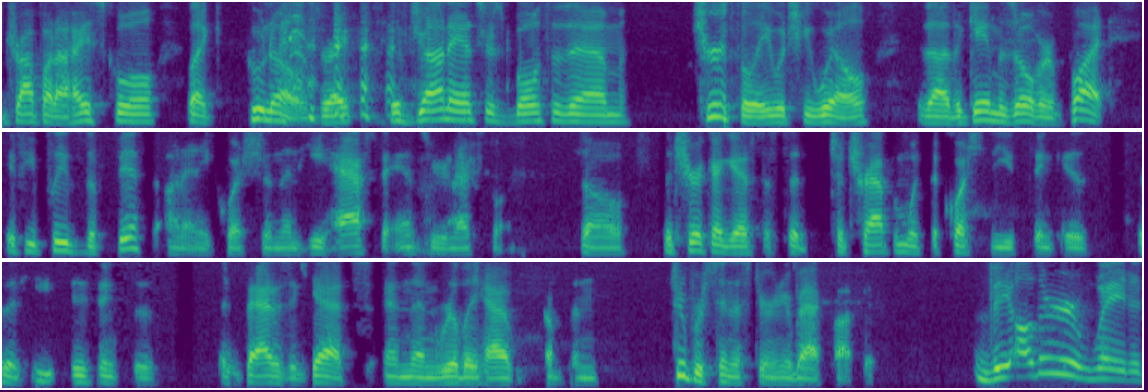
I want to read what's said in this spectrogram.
drop out of high school. Like who knows, right? if John answers both of them truthfully, which he will, the, the game is over. But if he pleads the fifth on any question, then he has to answer your next one. So the trick, I guess, is to to trap him with the question you think is that he, he thinks is as bad as it gets, and then really have something super sinister in your back pocket. The other way to,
